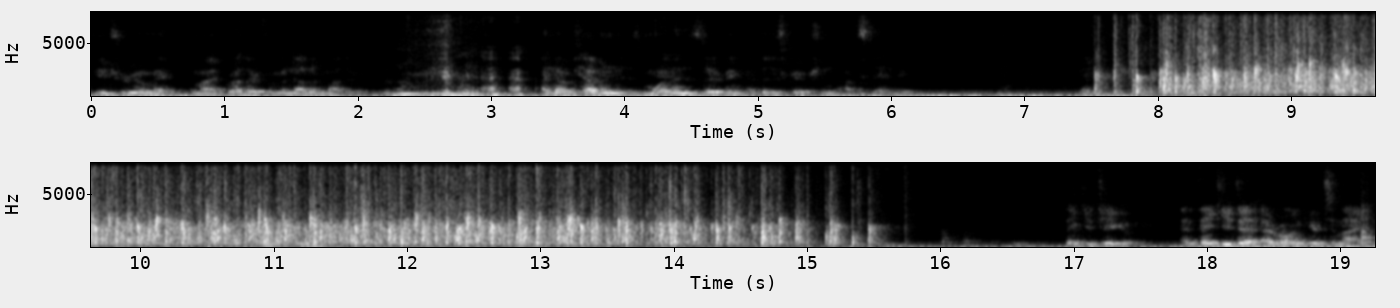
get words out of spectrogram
future roommate, and my brother from another mother. I know Kevin is more than deserving of the description outstanding. Thank you. Thank you, Jacob. And thank you to everyone here tonight.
